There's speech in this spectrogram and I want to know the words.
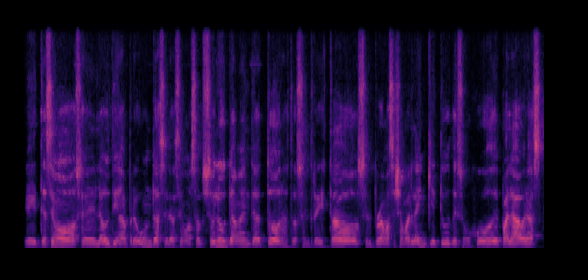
Eh, te hacemos eh, la última pregunta, se la hacemos absolutamente a todos nuestros entrevistados. El programa se llama La Inquietud, es un juego de palabras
